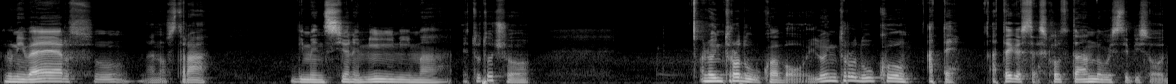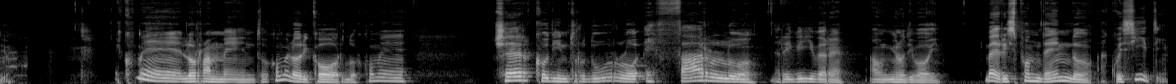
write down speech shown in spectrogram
l'universo, la nostra dimensione minima e tutto ciò lo introduco a voi, lo introduco a te, a te che stai ascoltando questo episodio. E come lo rammento, come lo ricordo, come cerco di introdurlo e farlo rivivere a ognuno di voi? Beh, rispondendo a quesiti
